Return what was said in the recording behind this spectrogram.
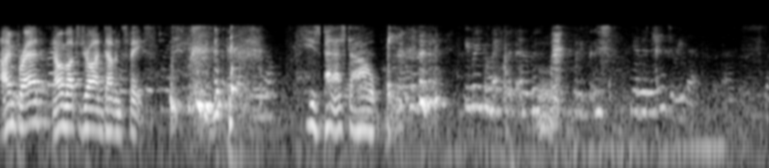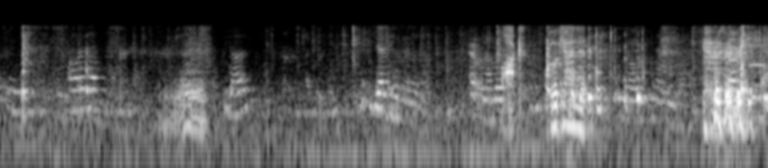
I'm Brad, and I'm about to draw on Devin's face. He's passed out. he bring him back with him when he finishes. Yeah, I've been meaning to read that. Oh, he does? Yeah, he doesn't really know. I don't remember. Fuck. Look at it.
